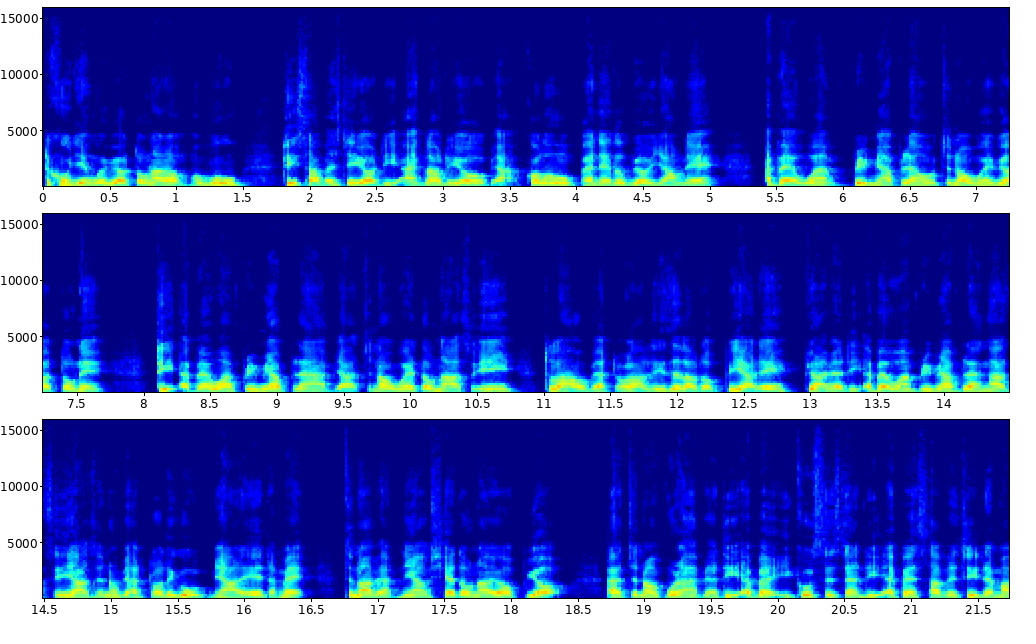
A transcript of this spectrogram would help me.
တစ်ခုချင်းဝယ်ပြီးတော့သုံးတာတော့မဟုတ်ဘူးဒီ service တွေရောဒီ iCloud တွေရောဗျာအကုန်လုံးကို bundle လုပ်ပြီးတော့ရောင်းတယ် Apple One Premier Plan ကိုကျွန်တော်ဝယ်ပြီးတော့သုံးတယ် ဒီ Apple One Premier Plan ကဗျာကျွန်တော်ဝယ်သုံးတာဆိုရင်တစ်လကိုဗျာဒေါ်လာ40လောက်တော့ပေးရတယ်ပြောရရင်ဒီ Apple One Premier Plan ကဈေးရဆိုရင်တော့ဗျာတော်လေးကိုများတယ်ဒါပေမဲ့ကျွန်တော်ဗျာနှစ်ယောက် share သုံးတာရောပြီးတော့အဲကျွန်တော်ကိုယ်တိုင်ဗျာဒီ Apple ecosystem ဒီ Apple service တွေထဲမှာ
